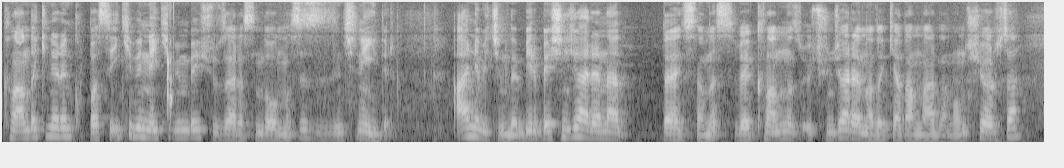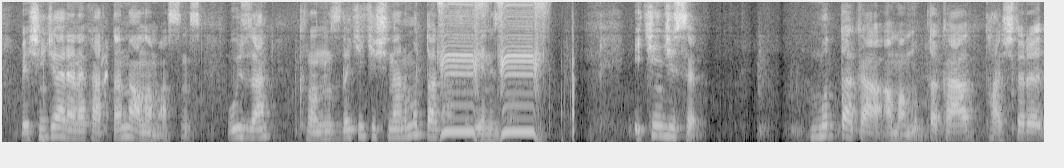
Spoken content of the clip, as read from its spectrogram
klandakilerin kupası 2000 ile 2500 arasında olması sizin için iyidir. Aynı biçimde bir 5. arenadaysanız ve klanınız 3. arenadaki adamlardan oluşuyorsa 5. arena kartlarını alamazsınız. Bu yüzden klanınızdaki kişiler mutlaka seviyenizde. İkincisi mutlaka ama mutlaka taşları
